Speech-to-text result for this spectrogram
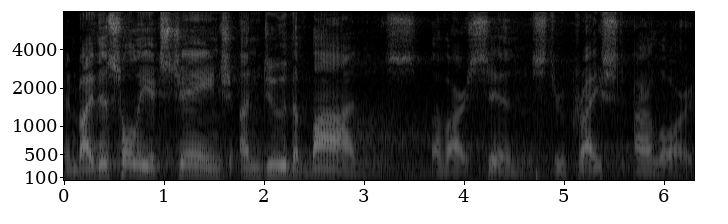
and by this holy exchange undo the bonds of our sins through Christ our Lord.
